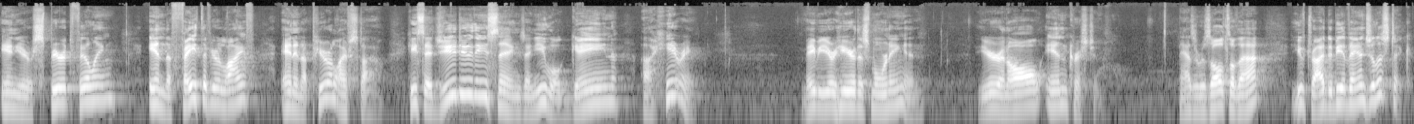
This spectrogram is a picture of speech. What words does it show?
in your spirit filling, in the faith of your life, and in a pure lifestyle. He said, You do these things and you will gain a hearing. Maybe you're here this morning and you're an all in Christian. As a result of that, you've tried to be evangelistic.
